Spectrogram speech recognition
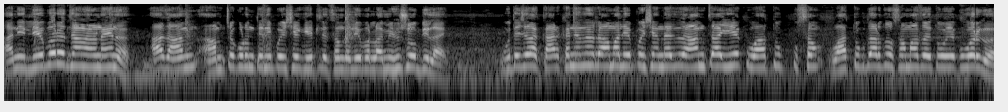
आणि लेबरच जाणार नाही ना. आज आम आमच्याकडून त्यांनी पैसे घेतले समजा लेबरला आम्ही हिशोब दिला आहे उद्याच्या कारखान्यानं जर आम्हाला हे पैसे नाही तर आमचा एक वाहतूक सम वाहतूकदार जो समाज आहे तो एक वर्ग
